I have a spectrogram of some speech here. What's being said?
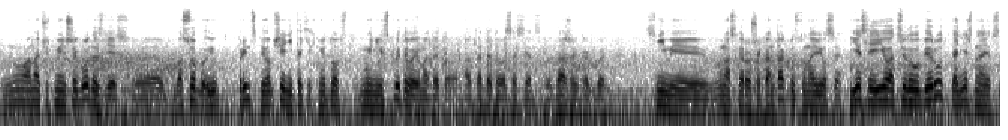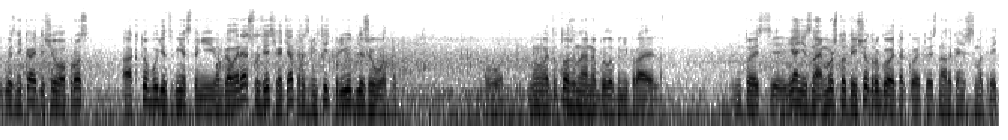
Ну, она чуть меньше года здесь. Э, особо, в принципе, вообще никаких неудобств мы не испытываем от этого, от, от этого соседства. Даже как бы с ними у нас хороший контакт установился. Если ее отсюда уберут, конечно, возникает еще вопрос, а кто будет вместо нее? Говорят, что здесь хотят разместить приют для животных. Вот. Ну, это тоже, наверное, было бы неправильно. Ну, то есть, э, я не знаю, может, что-то еще другое такое. То есть, надо, конечно, смотреть.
